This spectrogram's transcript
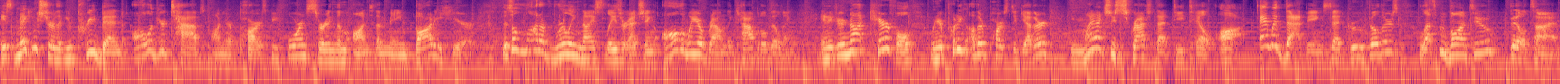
is making sure that you pre-bend all of your tabs on your parts before inserting them onto the main body here. There's a lot of really nice laser etching all the way around the Capitol building, and if you're not careful, when you're putting other parts together, you might actually scratch that detail off. And with that being said, Groove Builders, let's move on to build time.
